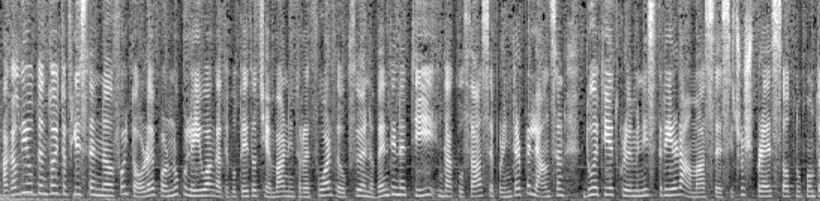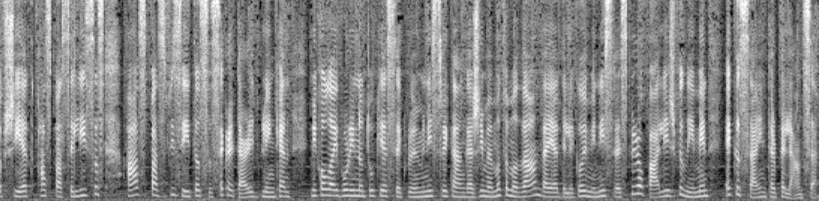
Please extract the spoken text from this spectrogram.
Agalliu tentoi të fliste në foltore, por nuk u lejua nga deputetët që e mbanin të rrethuar dhe u kthye në vendin e tij, nga ku tha se për interpelancën duhet të jetë kryeministri Rama, se siç u shpreh sot nuk mund të fshihet as pas Elisës, as pas vizitës së sekretarit Blinken. Nikollaj vuri në dukje se kryeministri ka angazhime më të mëdha ndaj ia delegoi ministres Spiropali zhvillimin e kësaj interpelance.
